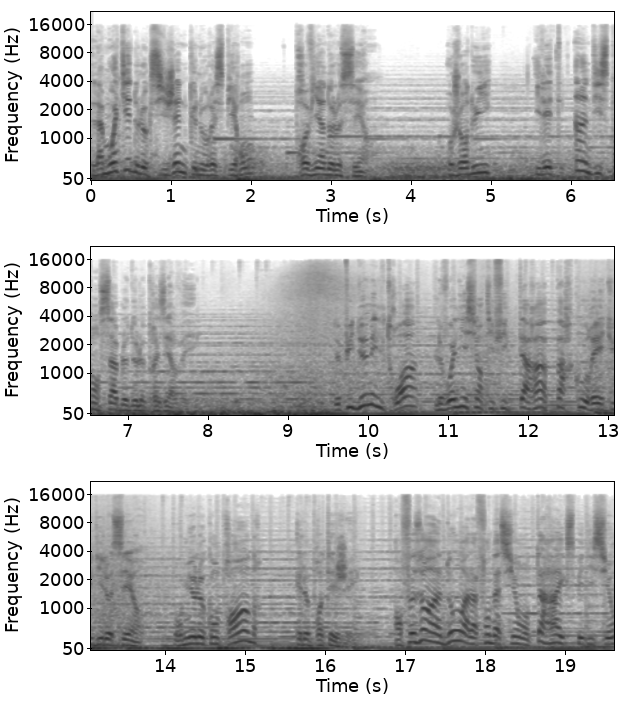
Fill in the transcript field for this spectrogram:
La moitié de l'oxygène que nous respirons provient de l'océan. Aujourd'hui, il est indispensable de le préserver. Depuis 2003, le voilier scientifique Tara parcourt et étudie l'océan pour mieux le comprendre et le protéger. En faisant un don à la fondation Tara Expédition,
